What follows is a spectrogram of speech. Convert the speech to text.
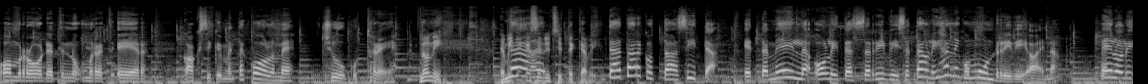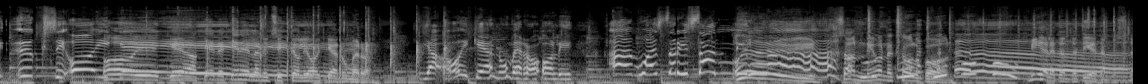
området numret är 23 23. No niin. Ja miten se nyt sitten kävi? Tämä tarkoittaa sitä, että meillä oli tässä rivissä, tämä oli ihan niin kuin mun rivi aina. Meillä oli yksi oikein. Oikea. Kene- kenellä nyt sitten oli oikea numero? Ja oikea numero oli aamuassari Sannilla. Hei, Sanni, onneksi olkoon. Mieletöntä tietämystä.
